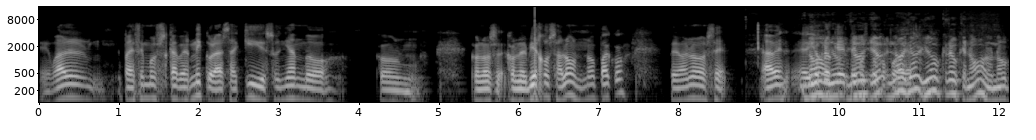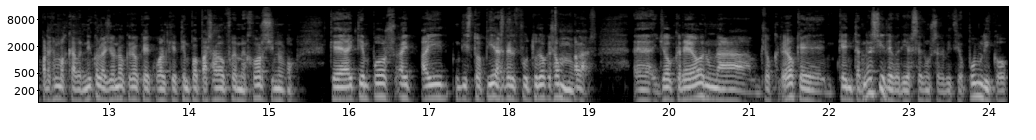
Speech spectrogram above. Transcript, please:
Igual parecemos cavernícolas aquí soñando con, con, los, con el viejo salón, ¿no, Paco? Pero no lo sé. A ver, eh, yo creo que no, yo, creo que no, no parecemos cavernícolas. Yo no creo que cualquier tiempo pasado fue mejor, sino que hay tiempos, hay, hay distopías del futuro que son malas. Eh, yo creo en una, yo creo que, que, Internet sí debería ser un servicio público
